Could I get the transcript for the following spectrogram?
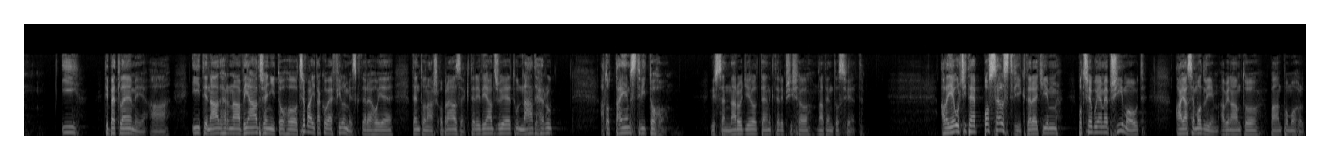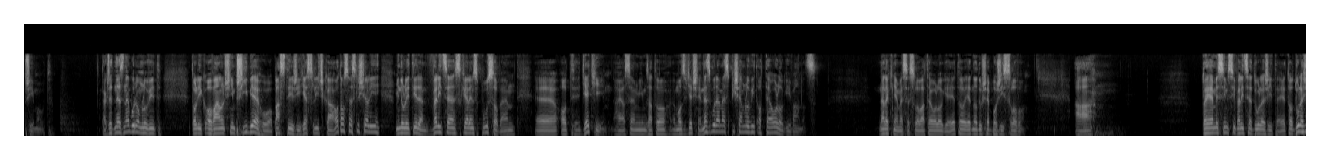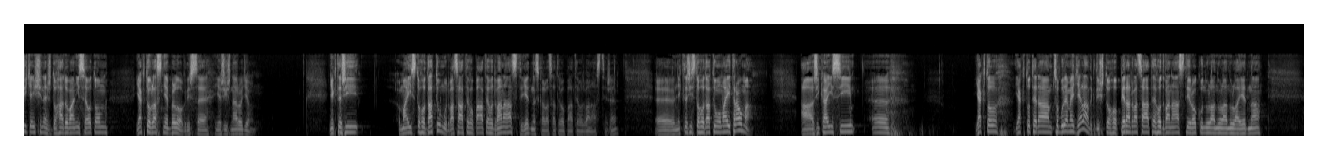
I ty betlémy a i ty nádherná vyjádření toho, třeba i takové filmy, z kterého je tento náš obrázek, který vyjádřuje tu nádheru a to tajemství toho, když se narodil ten, který přišel na tento svět. Ale je určité poselství, které tím potřebujeme přijmout a já se modlím, aby nám to pán pomohl přijmout. Takže dnes nebudu mluvit tolik o vánočním příběhu, o pastýřích, jeslíčkách. O tom jsme slyšeli minulý týden velice skvělým způsobem eh, od dětí a já jsem jim za to moc vděčný. Dnes budeme spíše mluvit o teologii Vánoc. Nelekněme se slova teologie, je to jednoduše boží slovo. A to je, myslím si, velice důležité. Je to důležitější než dohadování se o tom, jak to vlastně bylo, když se Ježíš narodil. Někteří mají z toho datumu 25.12., je dneska 25.12., že? E, někteří z toho datumu mají trauma a říkají si, e, Jak to, jak to teda, co budeme dělat, když toho 25.12. roku 0001,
